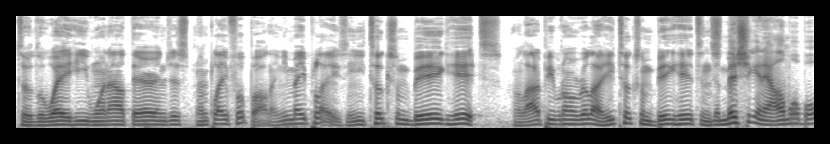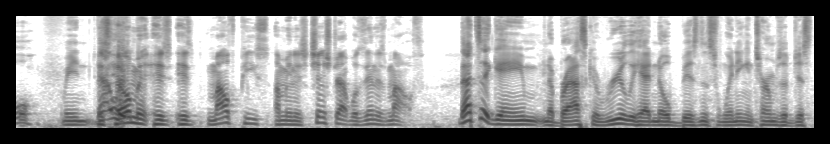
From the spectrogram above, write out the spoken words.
to the way he went out there and just and played football and he made plays and he took some big hits. A lot of people don't realize he took some big hits and The Michigan Alamo Bowl. I mean, his was- helmet, his his mouthpiece. I mean, his chin strap was in his mouth. that's a game Nebraska really had no business winning in terms of just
